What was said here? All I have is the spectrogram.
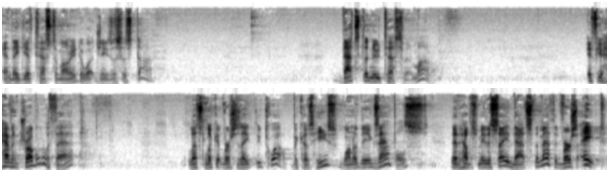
and they give testimony to what Jesus has done. That's the New Testament model. If you're having trouble with that, let's look at verses 8 through 12 because he's one of the examples that helps me to say that's the method. Verse 8.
